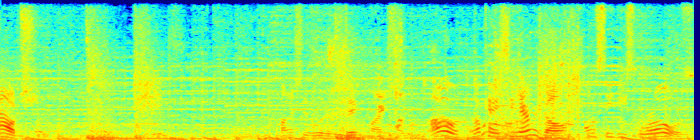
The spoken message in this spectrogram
Ouch. Punishes with his big punch. Oh, okay. See, there we go. I want to see these throws.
